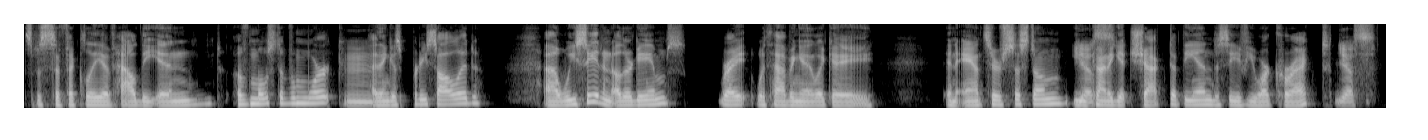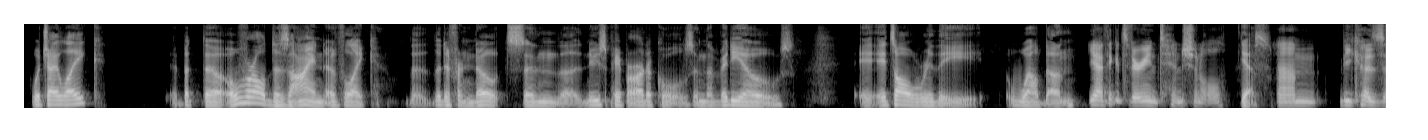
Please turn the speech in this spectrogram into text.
specifically of how the end of most of them work Mm, I think is pretty solid. Uh, we see it in other games, right? With having a like a an answer system, you Yes. kind of get checked at the end to see if you are correct, yes which I like. But the overall design of like the, the different notes and the newspaper articles and the videos, it, it's all really well done. yeah i think it's very intentional Yes. um, because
